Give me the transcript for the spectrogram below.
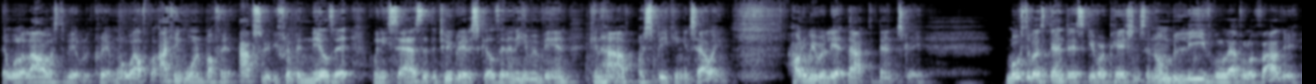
that will allow us to be able to create more wealth. But I think Warren Buffett absolutely flipping nails it when he says that the two greatest skills that any human being can have are speaking and selling. How do we relate that to dentistry? Most of us dentists give our patients an unbelievable level of value,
